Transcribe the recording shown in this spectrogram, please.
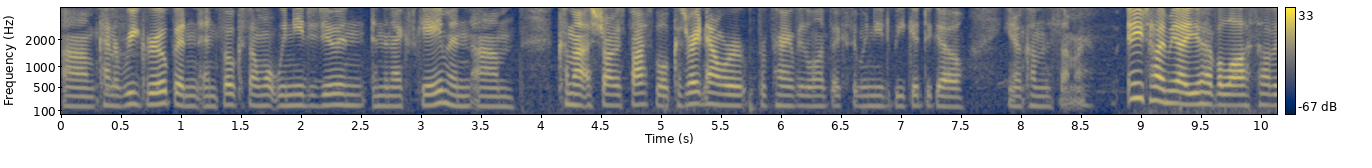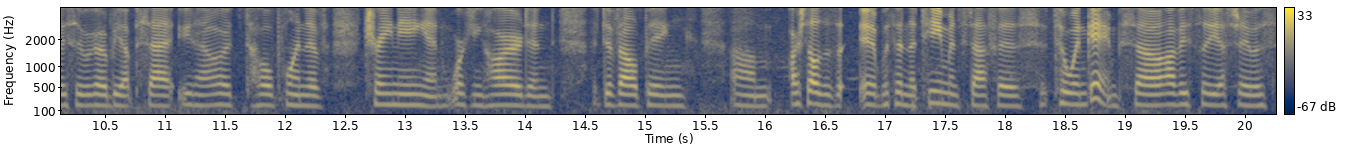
um, kind of regroup, and, and, focus on what we need to do in, in the next game, and um, come out as strong as possible. Because right now we're preparing for the Olympics, and we need to be good to go, you know, come this summer anytime, yeah, you have a loss, obviously we're going to be upset. You know, it's the whole point of training and working hard and developing um, ourselves as within the team and stuff is to win games. So obviously yesterday was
